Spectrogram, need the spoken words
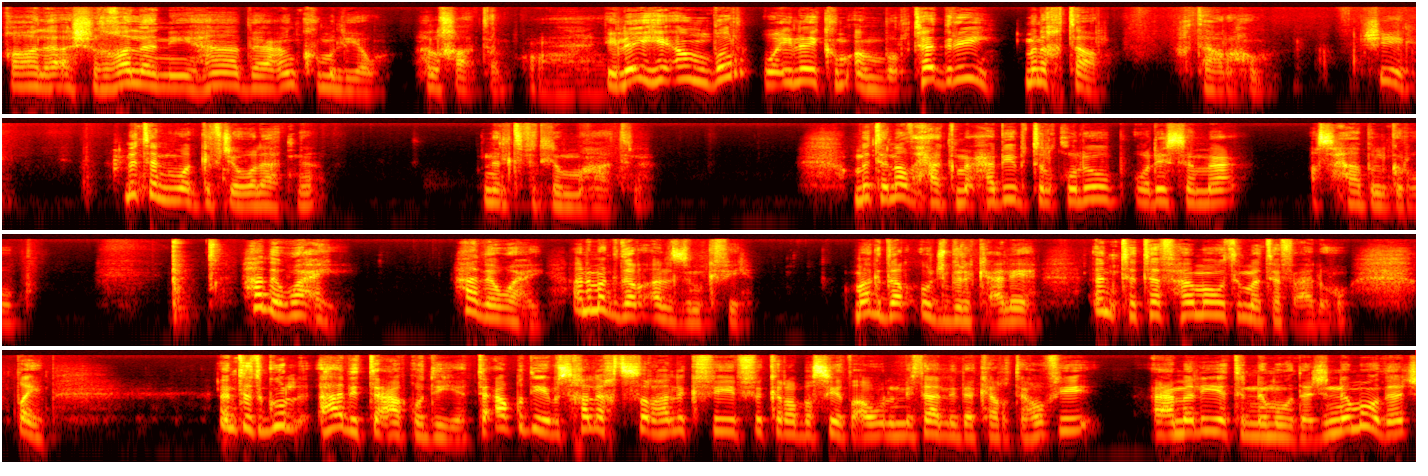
قال أشغلني هذا عنكم اليوم الخاتم. إليه أنظر وإليكم أنظر. تدري من اختار؟ اختارهم. شيل. متى نوقف جوالاتنا؟ نلتفت لأمهاتنا. متى نضحك مع حبيبة القلوب وليس مع أصحاب القلوب؟ هذا وعي. هذا وعي. أنا ما أقدر ألزمك فيه. ما أقدر أجبرك عليه. أنت تفهمه ثم تفعله. طيب أنت تقول هذه التعاقدية، التعاقدية بس خليني أختصرها لك في فكرة بسيطة أو المثال اللي ذكرته في عملية النموذج، النموذج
